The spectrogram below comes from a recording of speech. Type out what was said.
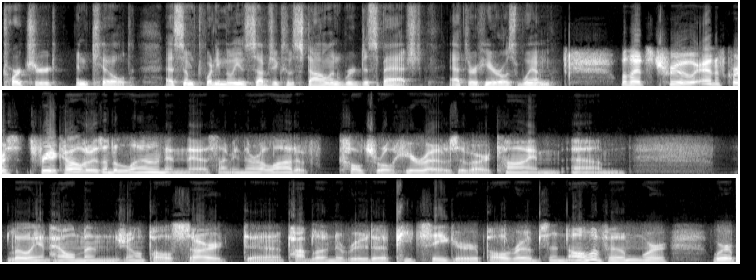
tortured, and killed, as some 20 million subjects of Stalin were dispatched at their hero's whim. Well, that's true. And of course, Frida Kahlo isn't alone in this. I mean, there are a lot of cultural heroes of our time. Um, Lillian Hellman, Jean-Paul Sartre, uh, Pablo Neruda, Pete Seeger, Paul Robeson, all of whom were were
